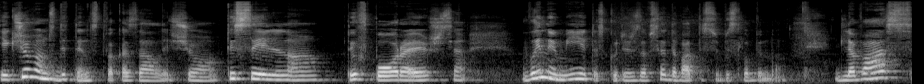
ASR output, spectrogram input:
якщо вам з дитинства казали, що ти сильна, ти впораєшся, ви не вмієте, скоріш за все, давати собі слабину. Для вас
